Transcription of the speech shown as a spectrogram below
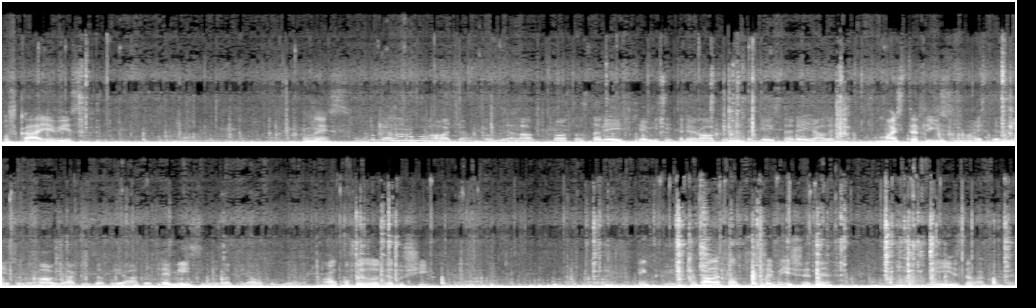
спускає віз вниз. Кобила робоча, кобила просто старий, 73 роки, не такий старий, але Майстер лісу. майстер лісу не мав як і запрягати. Три місяці не запрягав кобила. Мав купили для душі. І казали хлопці ще більше, не, не їздила купити.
